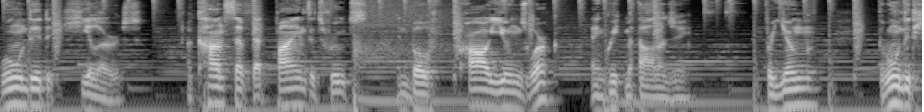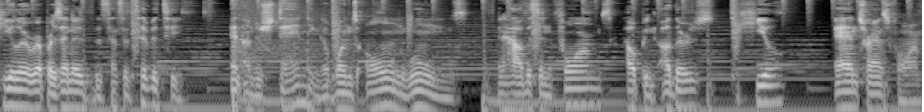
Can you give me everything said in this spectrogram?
wounded healers, a concept that finds its roots in both Carl Jung's work and Greek mythology. For Jung, the wounded healer represented the sensitivity and understanding of one's own wounds and how this informs helping others to heal and transform.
